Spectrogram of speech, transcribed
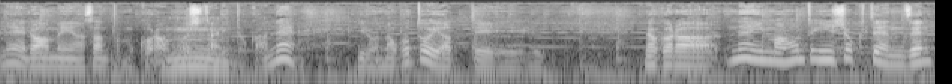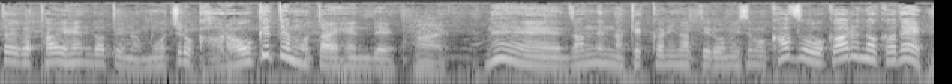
ね、ラーメン屋さんともコラボしたりとかね、いろんなことをやっているだから、ね、今、本当に飲食店全体が大変だというのはもちろんカラオケ店も大変で、はい。ね、残念な結果になっているお店も数多くある中でう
